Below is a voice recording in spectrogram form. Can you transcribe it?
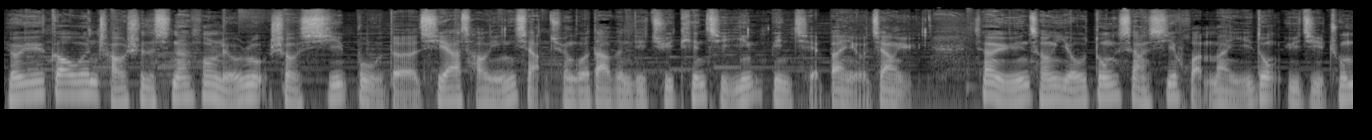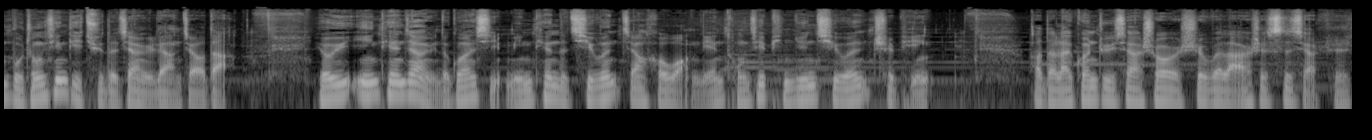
由于高温潮湿的西南风流入，受西部的气压槽影响，全国大部分地区天气阴，并且伴有降雨。降雨云层由东向西缓慢移动，预计中部中心地区的降雨量较大。由于阴天降雨的关系，明天的气温将和往年同期平均气温持平。好的，来关注一下首尔市未来二十四小时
